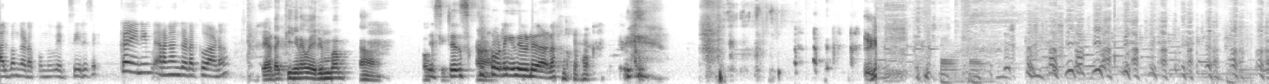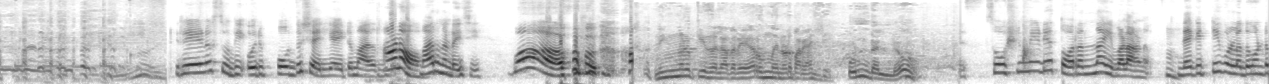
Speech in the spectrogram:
ആൽബം കിടക്കുന്നു വെബ് സീരീസ് ഒക്കെ ഇനിയും ഇറങ്ങാൻ കിടക്കുവാണ്. ഇടയ്ക്ക് ഇങ്ങനെ വരുമ്പം ജസ്റ്റ് സ്ക്രോൾ ചെയ്ത് വിടുകയാണ് രേണു സുധി ഒരു പൊതു ശല്യമായിട്ട് മാറുന്നു. ആണോ? മാറുന്നുണ്ടോ ചേച്ചി? വാ നിങ്ങൾക്ക് ഇതല്ലാതെ വേറൊന്നും എന്നോട് പറയാനില്ലേ? ഉണ്ടല്ലോ. സോഷ്യൽ മീഡിയ തുറന്ന ഇവളാണ്. നെഗറ്റീവ് ഉള്ളത് കൊണ്ട്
